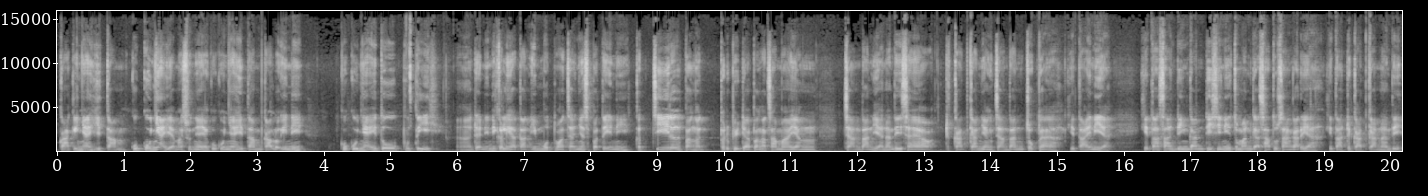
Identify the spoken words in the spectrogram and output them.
kakinya hitam, kukunya ya maksudnya ya kukunya hitam. Kalau ini kukunya itu putih. Nah, dan ini kelihatan imut wajahnya seperti ini, kecil banget. Berbeda banget sama yang jantan ya. Nanti saya dekatkan yang jantan coba kita ini ya. Kita sandingkan di sini cuman nggak satu sangkar ya. Kita dekatkan nanti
